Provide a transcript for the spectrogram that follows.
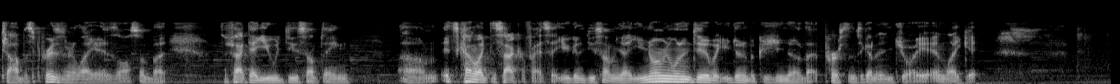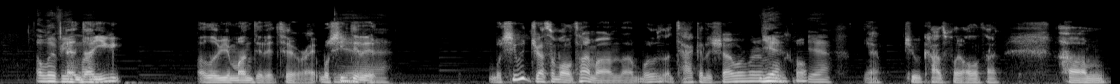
Jabba's prisoner Leia is awesome, but the fact that you would do something um, it's kind of like the sacrifice that you're going to do something that you normally wouldn't do, but you're doing it because you know that person's going to enjoy it and like it. Olivia and uh, you, Olivia Munn did it too, right? Well, she did it. Well, she would dress up all the time on uh, what was it, Attack of the Show or whatever it was called. Yeah. yeah, she would cosplay all the time. Um,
